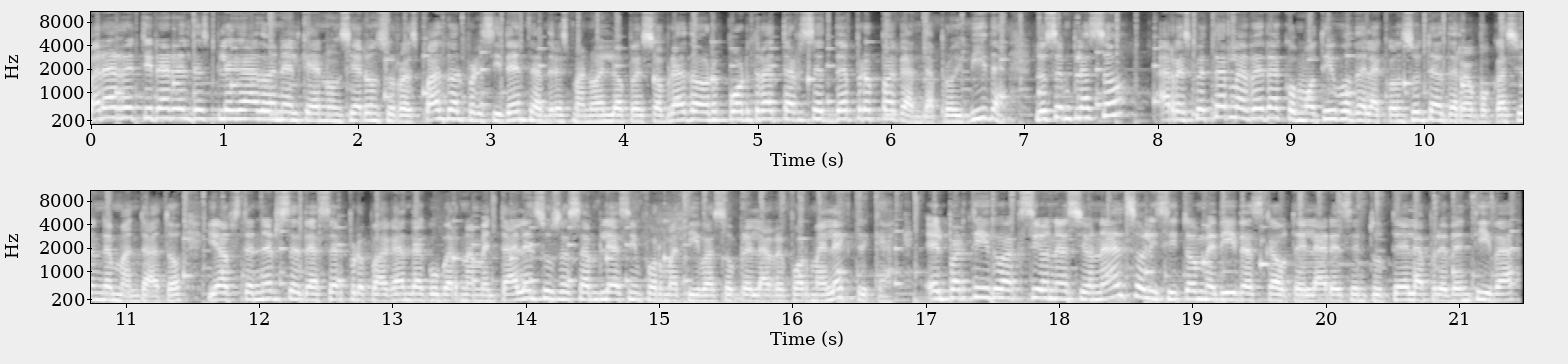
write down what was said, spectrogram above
para retirar el desplegado en el que anunciaron su respaldo al presidente Andrés Manuel López Obrador por tratarse de propaganda prohibida. Los emplazó a respetar la veda con motivo de la consulta de revocación de mandato y a abstenerse de hacer propaganda gubernamental en sus asambleas informativas sobre la reforma eléctrica. El Partido Acción Nacional solicitó medidas cautelares en tutela preventiva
